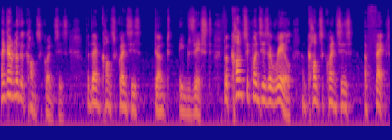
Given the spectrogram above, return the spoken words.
They don't look at consequences. For them, consequences don't exist. But consequences are real, and consequences affect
